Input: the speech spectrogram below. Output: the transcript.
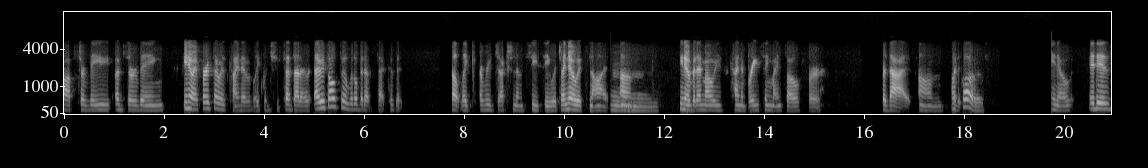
observa observing. You know, at first I was kind of like when she said that I I was also a little bit upset because it felt like a rejection of Cece, which I know it's not. Um Mm, you know but i'm always kind of bracing myself for for that um but of it, course. You know it is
